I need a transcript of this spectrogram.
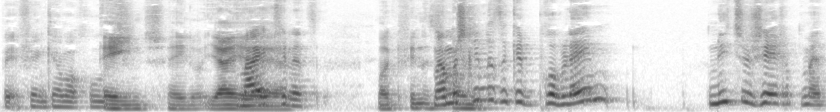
vind ik helemaal goed. Eens. Hele, ja, ja, maar ja. ik vind het. Maar ik vind het Maar gewoon- misschien dat ik het probleem niet zozeer heb met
